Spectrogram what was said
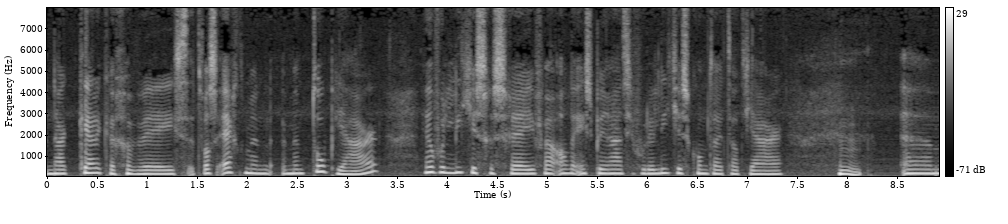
naar kerken geweest. Het was echt mijn, mijn topjaar. Heel veel liedjes geschreven. Alle inspiratie voor de liedjes komt uit dat jaar. Hmm. Ehm,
